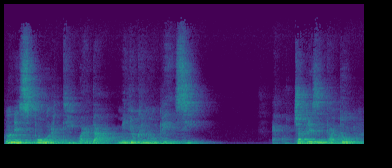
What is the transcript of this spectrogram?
non esporti, guarda, meglio che non pensi. Ecco, ci ha presentato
